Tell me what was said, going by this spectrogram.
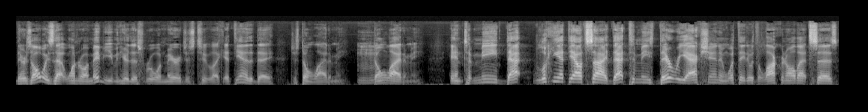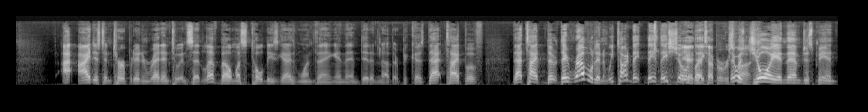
There's always that one rule. Maybe you even hear this rule in marriages too. Like at the end of the day, just don't lie to me. Mm-hmm. Don't lie to me. And to me, that looking at the outside, that to me, their reaction and what they do with the locker and all that says I, I just interpreted and read into it and said Le'Veon Bell must have told these guys one thing and then did another because that type of that type they, they reveled in it. We talked they they, they showed Yeah, like there was joy in them just being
